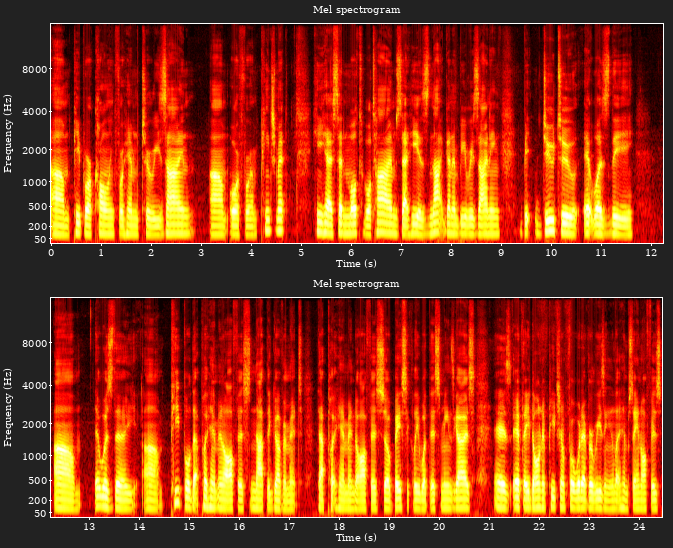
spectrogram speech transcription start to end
um, people are calling for him to resign um, or for impeachment. He has said multiple times that he is not going to be resigning be, due to it was the um, it was the um, people that put him in office, not the government that put him into office. So basically, what this means, guys, is if they don't impeach him for whatever reason and let him stay in office,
